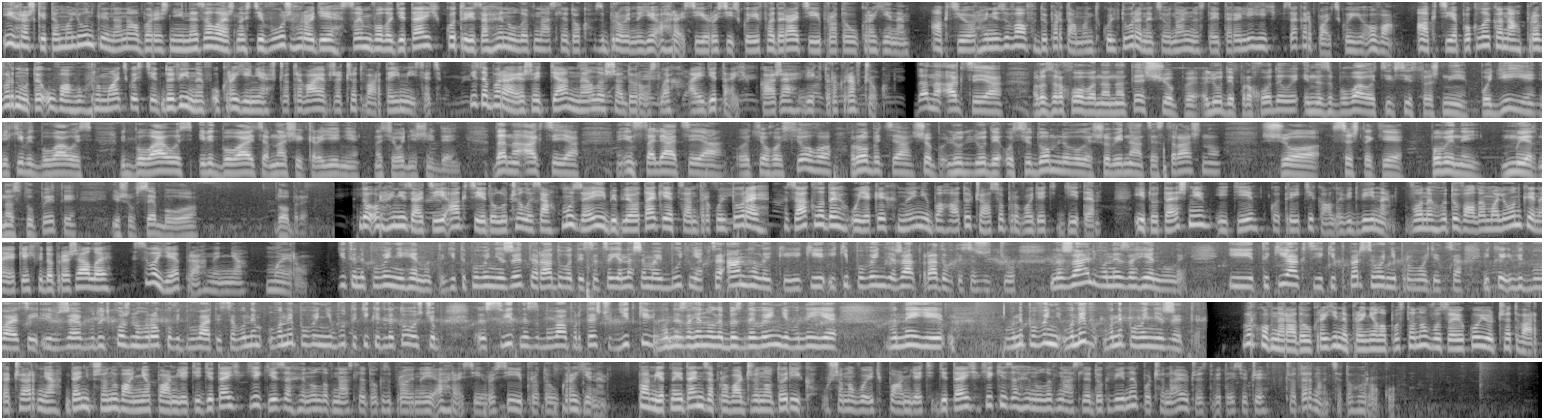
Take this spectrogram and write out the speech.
Іграшки та малюнки на набережній незалежності в Ужгороді символи дітей, котрі загинули внаслідок збройної агресії Російської Федерації проти України. Акцію організував департамент культури, національностей та релігій Закарпатської ОВА. Акція покликана привернути увагу громадськості до війни в Україні, що триває вже четвертий місяць, і забирає життя не лише дорослих, а й дітей, каже Віктор Кравчук. Дана акція розрахована на те, щоб люди проходили і не забували ці всі страшні події, які відбувались, відбувались і відбуваються в нашій країні на сьогоднішній день. Дана акція, інсталяція цього всього робиться, щоб люди усвідомлювали, що війна це страшно, що все ж таки повинен мир наступити і щоб все було добре. До організації акції долучилися музеї, бібліотеки, центр культури, заклади, у яких нині багато часу проводять діти. І тутешні, і ті, котрі тікали від війни. Вони готували малюнки, на яких відображали своє прагнення миру. Діти не повинні гинути, діти повинні жити, радуватися. Це є наше майбутнє. Це ангелики, які, які повинні радуватися життю. На жаль, вони загинули. І такі акції, які тепер сьогодні проводяться, які відбуваються, і вже будуть кожного року відбуватися. Вони, вони повинні бути тільки для того, щоб е, світ не забував про те, що дітки вони загинули безневинні, вони є, вони є, вони повинні, вони, вони повинні жити. Верховна Рада України прийняла постанову, за якою 4 червня день вшанування пам'яті дітей, які загинули внаслідок збройної агресії Росії проти України. Пам'ятний день запроваджено торік. Ушановують пам'ять дітей, які загинули внаслідок війни, починаючи з 2014 року.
